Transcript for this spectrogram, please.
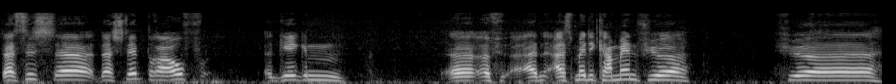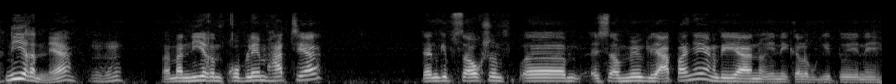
Das ist, äh, das steht drauf äh, gegen äh, als Medikament für für Nieren, ja. Mhm. Wenn man Nierenproblem hat, ja, dann gibt es auch schon, ähm, ist auch möglich apanya yang dia ini kalau begitu ini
